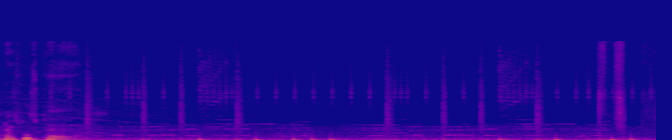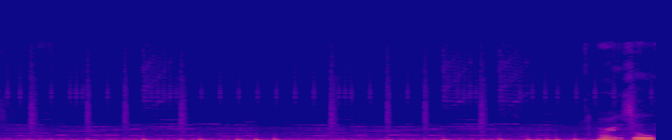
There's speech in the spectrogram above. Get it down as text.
Principal's path. Alright, so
